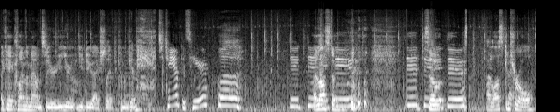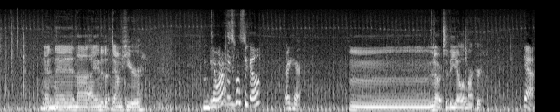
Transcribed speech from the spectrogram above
I can't climb the mountain, so you you you do actually have to come and get me. Champ is here. Do, do, I lost him. do, So- I lost control, and then uh, I ended up down here. Okay, where are we supposed to go? Right here. Mm, no, to the yellow marker. Yeah.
